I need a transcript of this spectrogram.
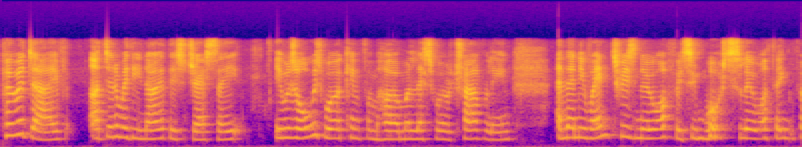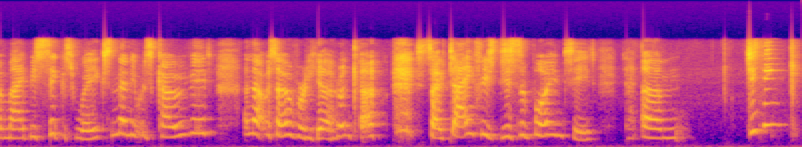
poor Dave, I don't know whether you know this, Jesse he was always working from home unless we were travelling. And then he went to his new office in Waterloo, I think, for maybe six weeks. And then it was COVID, and that was over a year ago. So Dave is disappointed. Um, do you think?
